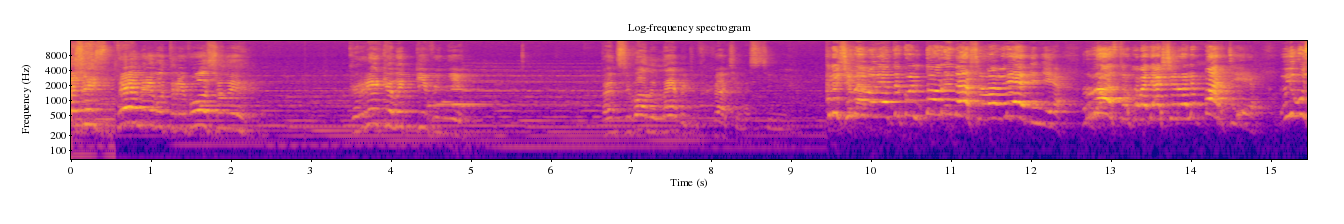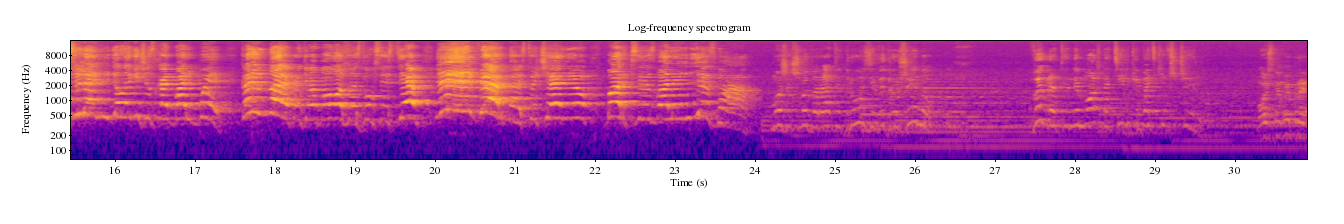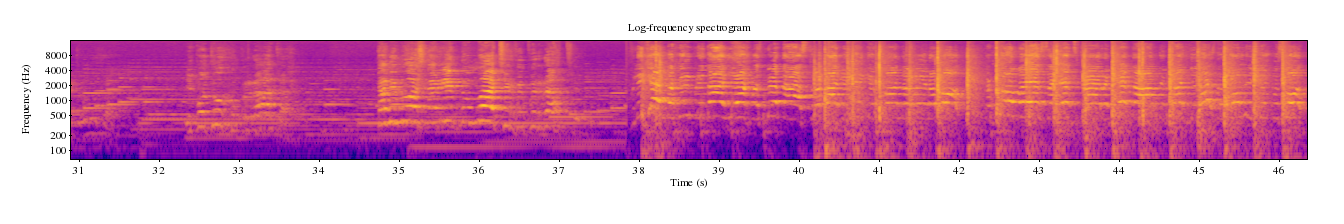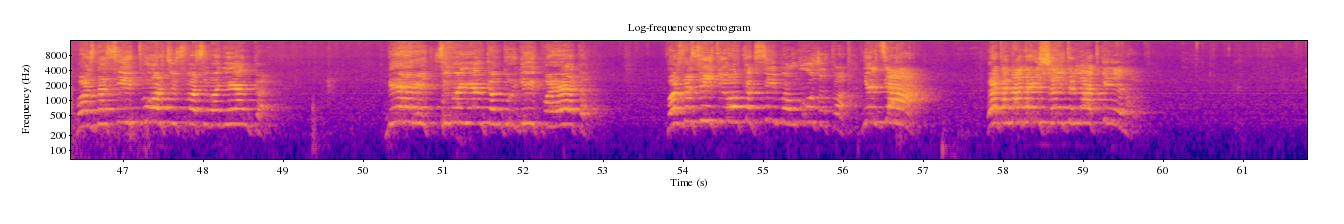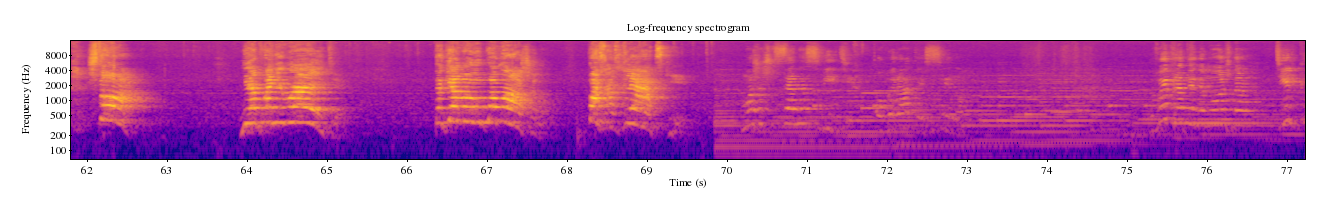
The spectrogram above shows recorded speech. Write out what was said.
Моя жизнь темряву тривожили криками півні. Танцювали лебеді в хаті на стіні. Ключевые моменты культуры нашего времени. Рост руководящей роли партии. И усиление идеологической борьбы. Коренная противоположность двух систем. И верность учению марксизма-ленинизма. Можеш вибирати друзів і дружину. Вибрати не можна тільки батьківщину. Можна вибрати друга і по духу брата. Та не можна рідну матір вибирати. В легендах и преданиях воспета страна великих планов и работ. Как новая советская ракета антикандидат до солнечных высот. Возносить творчество Симоненко! Верить Симоненком других поэтов! Возносить его как символ мужества нельзя! Это надо решительно откинуть! Что? Не понимаете? Так я могу по-вашему, по-хохляцки! Можеш все на світі обирати сину. Вибрати не можна тільки батьківщину.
